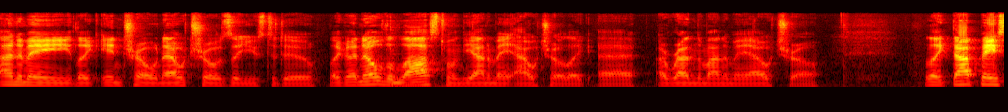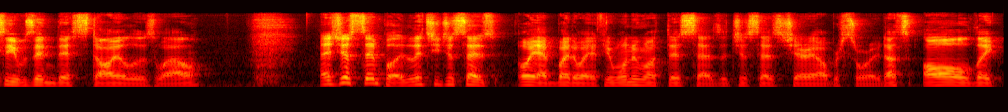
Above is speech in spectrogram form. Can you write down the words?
anime like intro and outros I used to do. Like I know the last one, the anime outro, like uh, a random anime outro. Like that basically was in this style as well. it's just simple. It literally just says, "Oh yeah, by the way, if you're wondering what this says, it just says Sherry Albert story." That's all like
